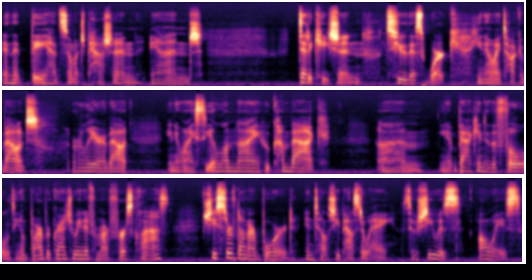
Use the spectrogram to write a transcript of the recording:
and that they had so much passion and dedication to this work. You know, I talk about earlier about, you know, when I see alumni who come back, um, you know, back into the fold. You know, Barbara graduated from our first class. She served on our board until she passed away. So she was always,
